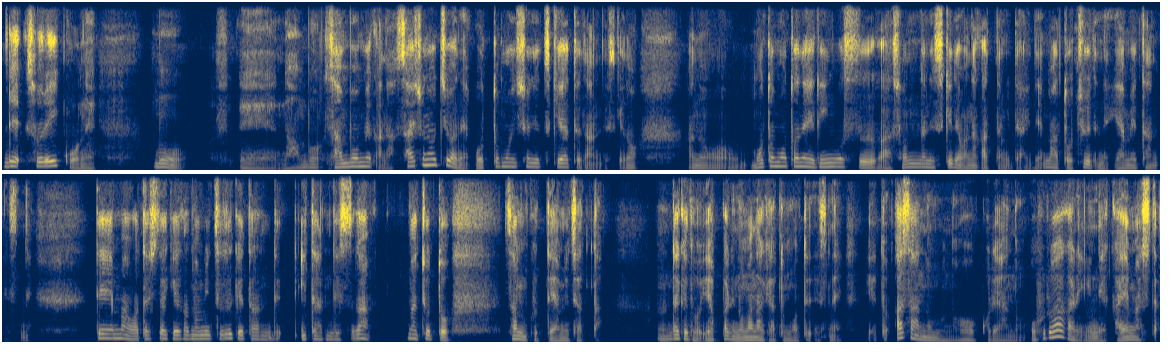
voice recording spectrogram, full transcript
で、それ以降ね、もう、えー、何本、3本目かな。最初のうちはね、夫も一緒に付き合ってたんですけど、あの、もともとね、リンゴ酢がそんなに好きではなかったみたいで、まあ途中でね、やめたんですね。で、まあ私だけが飲み続けたんで、いたんですが、まあちょっと寒くってやめちゃった。だけど、やっぱり飲まなきゃと思ってですね、えっ、と、朝飲むのを、これあの、お風呂上がりにね、変えました。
